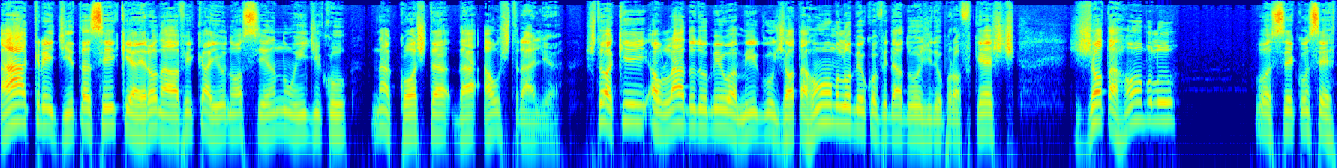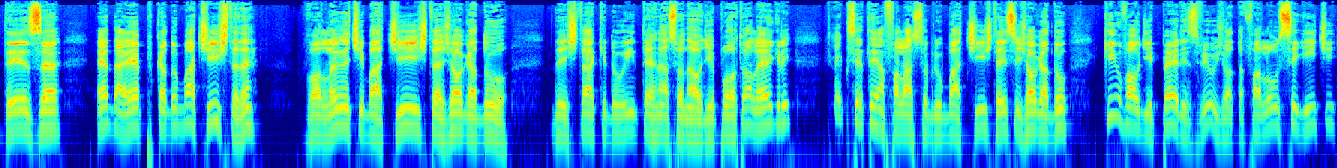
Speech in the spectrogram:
Acredita-se que a aeronave caiu no Oceano Índico, na costa da Austrália. Estou aqui ao lado do meu amigo J. Rômulo, meu convidado hoje do Profcast. J. Rômulo, você com certeza é da época do Batista, né? Volante Batista, jogador destaque do Internacional de Porto Alegre. O que, é que você tem a falar sobre o Batista, esse jogador que o Valdir Pérez, viu, Jota, falou o seguinte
